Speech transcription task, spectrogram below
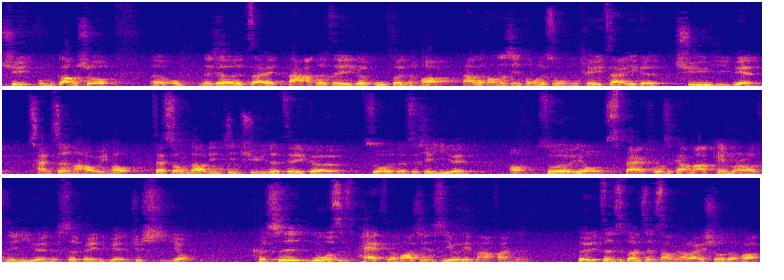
去。我们刚刚说，呃，我那个在答的这一个部分的话，答的放射性同位素，我们可以在一个区域里面产生好以后，再送到临近区域的这一个所有的这些医院，哦，所有有 SPECT 或是 Gamma camera 这些医院的设备里边去使用。可是，如果是 PET 的话，其实是有点麻烦的。对于正子断层扫描来说的话。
